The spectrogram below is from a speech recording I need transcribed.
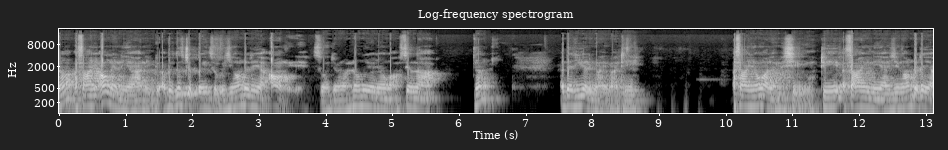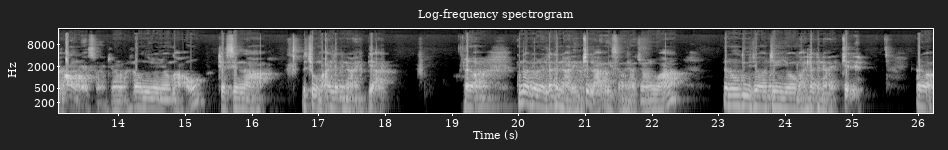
နော်အစာရောင်အောင့်တဲ့နေရာကနေပြီးတော့ epigastric pain ဆိုပြီးရှင်ကောင်းတက်တဲ့ရအောင့်နေတယ်ဆိုရင်ကျွန်တော်နှုံးသွင်းရောင်းကောင်စဉ်းစား နော်အသက်ကြီးရလူနာတွေမှာဒီအစာရောကလည်းမရှိဘူးဒီအစာရင်နေရရင်ကောင်းတက်တဲ့ရအောင်တယ်ဆိုရင်ကျွန်တော်နှလုံးသွင်းရောကကိုထက်စင်းတာတချို့မှာအဲ့လက္ခဏာတွေပြတယ်အဲ့တော့ခုနပြောတဲ့လက္ခဏာတွေဖြစ်လာပြီဆိုရင်တော့ကျွန်တော်တို့ကနှလုံးသွင်းကြောခြင်းယောဂလက္ခဏာတွေဖြစ်တယ်အဲ့တော့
